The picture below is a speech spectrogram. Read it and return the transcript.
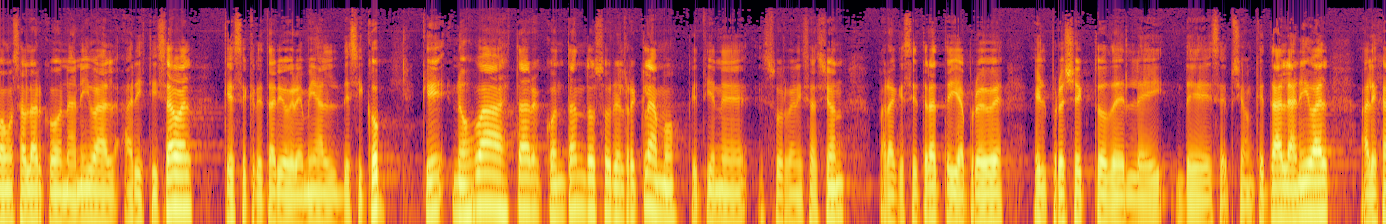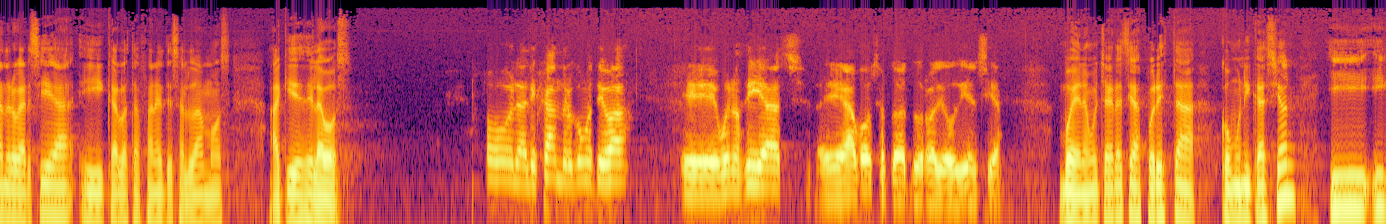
vamos a hablar con Aníbal Aristizábal, que es secretario gremial de SICOP, que nos va a estar contando sobre el reclamo que tiene su organización para que se trate y apruebe el proyecto de ley de excepción. ¿Qué tal, Aníbal? Alejandro García y Carlos Tafanel, te saludamos aquí desde La Voz. Hola, Alejandro, ¿cómo te va? Eh, buenos días eh, a vos, a toda tu radio audiencia. Bueno, muchas gracias por esta comunicación. Y, y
